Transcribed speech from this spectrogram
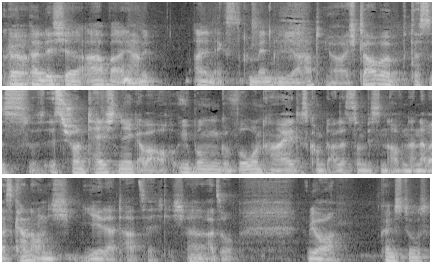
körperliche Arbeit Ja. mit allen Extrementen, die er hat. Ja, ich glaube, das ist, ist schon Technik, aber auch Übung, Gewohnheit, es kommt alles so ein bisschen aufeinander. Aber es kann auch nicht jeder tatsächlich. Ja. Also, ja. Könntest du es?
